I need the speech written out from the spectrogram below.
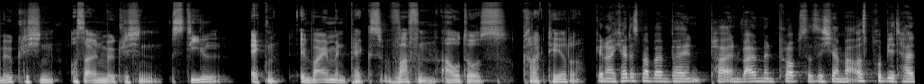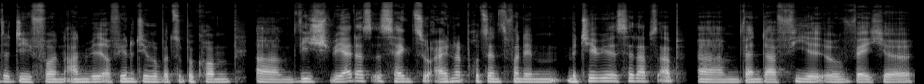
möglichen, aus allen möglichen Stil Ecken. Environment Packs, Waffen, Autos, Charaktere. Genau, ich hatte es mal bei, bei, ein paar Environment Props, das ich ja mal ausprobiert hatte, die von Unreal auf Unity rüber zu bekommen. Ähm, wie schwer das ist, hängt zu 100% von den Material Setups ab. Ähm, wenn da viel irgendwelche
